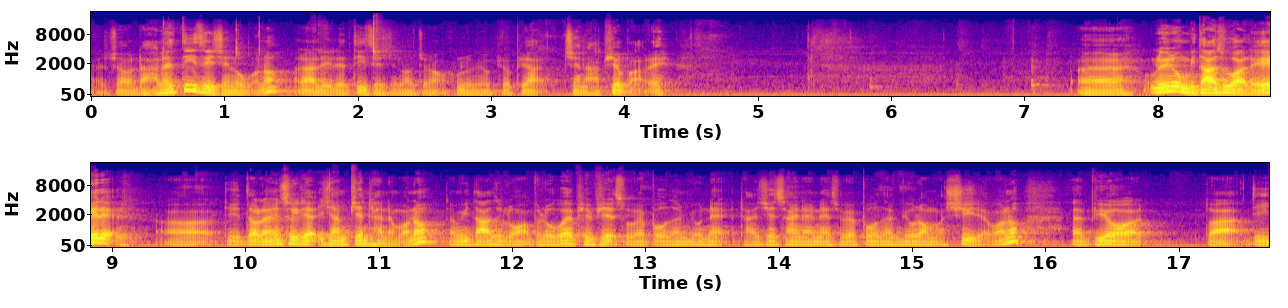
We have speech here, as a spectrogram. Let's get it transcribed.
အဲကျွန်တော်ဒါလည်းသိစေချင်လို့ဗောနော်အဲ့ဒါလေးလည်းသိစေချင်တော့ကျွန်တော်အခုလိုမျိုးပြောပြချင်တာဖြစ်ပါတယ်အဲဦးလေးတို့မိသားစုကလည်းတဲ့အာဒီတော်လိုင်းစိတ်တဲ့အရန်ပြင်းထန်တယ်ဗောနော်ဒါမိသားစုလုံးကဘယ်လိုပဲဖြစ်ဖြစ်ဆိုပဲပုံစံမျိုးနဲ့ဒါရင်ဆိုင်နိုင်တယ်ဆိုပဲပုံစံမျိုးတော့မှရှိတယ်ဗောနော်အဲပြီးတော့သူကဒီ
